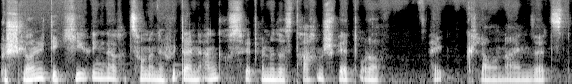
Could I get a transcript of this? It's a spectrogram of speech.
Beschleunigt die Ki-Regeneration und erhöht deinen Angriffswert, wenn du das Drachenschwert oder Falkenklauen einsetzt.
